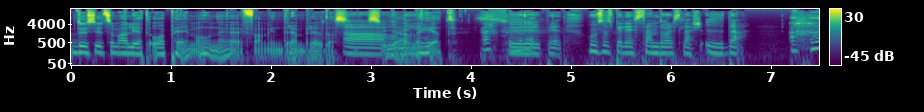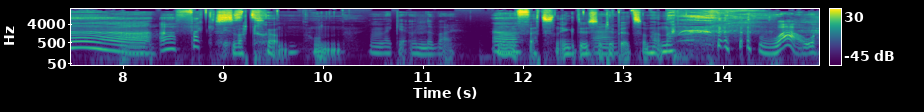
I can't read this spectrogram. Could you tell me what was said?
Du ser ut som Aliette Åpheim och hon är fan min drömbrud alltså. Ah, Så hon är jävla het. det? superhet. Hon som spelar i Sandor slash Ida. Aha, ja faktiskt. Svartsjön, hon, Hon verkar underbar. hon är fett snygg. Du ser typ ut som henne. Wow,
